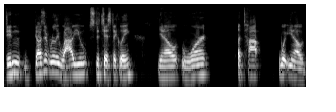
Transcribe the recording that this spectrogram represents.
didn't doesn't really wow you statistically. You know, weren't a top what you know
